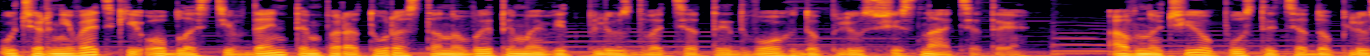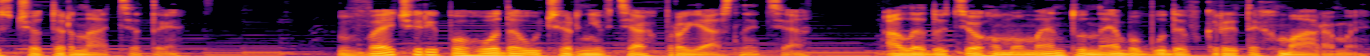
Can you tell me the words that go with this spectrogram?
У Чернівецькій області вдень температура становитиме від плюс 22 до плюс 16, а вночі опуститься до плюс 14. Ввечері погода у Чернівцях проясниться, але до цього моменту небо буде вкрите хмарами.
